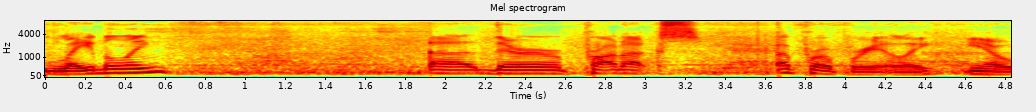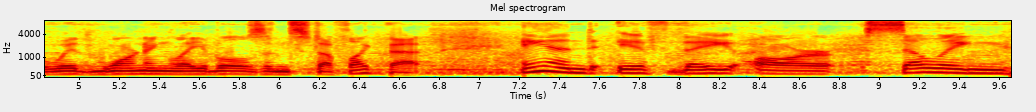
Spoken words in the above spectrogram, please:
labeling uh, their products appropriately, you know, with warning labels and stuff like that, and if they are selling,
